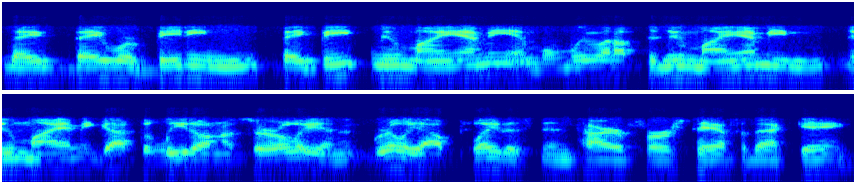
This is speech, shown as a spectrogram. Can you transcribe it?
they they were beating they beat New Miami and when we went up to New Miami New Miami got the lead on us early and really outplayed us the entire first half of that game.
